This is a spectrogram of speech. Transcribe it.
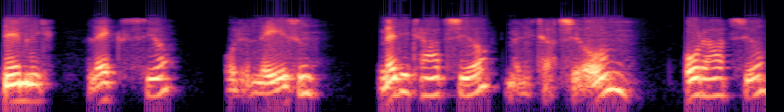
nämlich Lexio oder Lesen, Meditatio, Meditation, Oratio,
